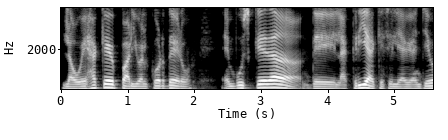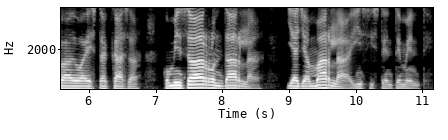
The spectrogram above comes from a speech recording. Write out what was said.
la oveja que parió al cordero, en búsqueda de la cría que se le habían llevado a esta casa, comienza a rondarla y a llamarla insistentemente.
